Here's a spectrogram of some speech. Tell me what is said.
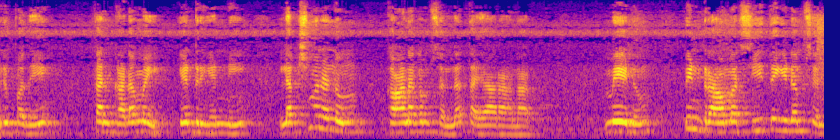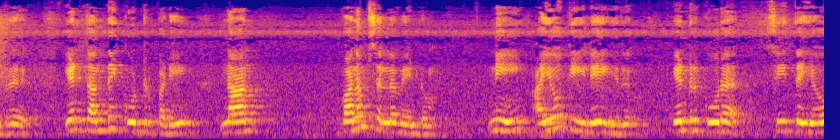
இருப்பதே தன் கடமை என்று எண்ணி லக்ஷ்மணனும் கானகம் செல்ல தயாரானார். மேலும் பின் ராமர் சீதையிடம் சென்று என் தந்தை கூற்றுப்படி நான் வனம் செல்ல வேண்டும். நீ அயோத்தியிலே இரு என்று கூற சீத்தையோ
